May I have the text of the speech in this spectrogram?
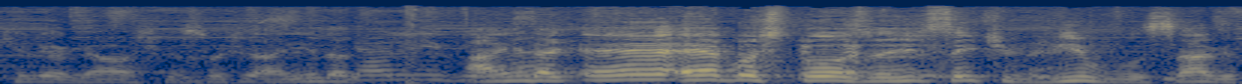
que legal, as pessoas ainda. Alívio, ainda né? é, é gostoso, a gente se sente vivo, sabe?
